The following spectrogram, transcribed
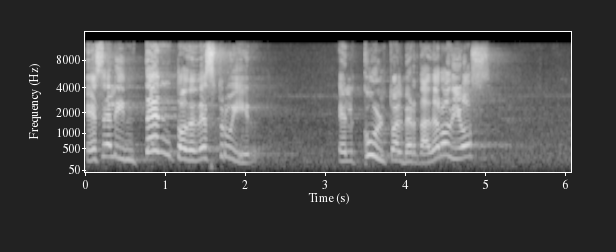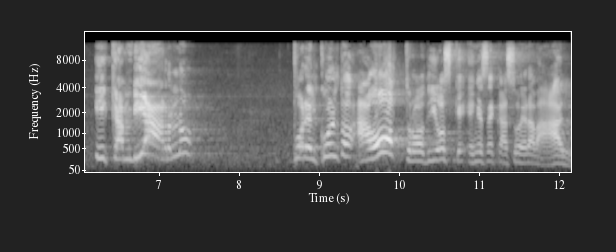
Es el intento de destruir el culto al verdadero Dios y cambiarlo por el culto a otro Dios que en ese caso era Baal.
